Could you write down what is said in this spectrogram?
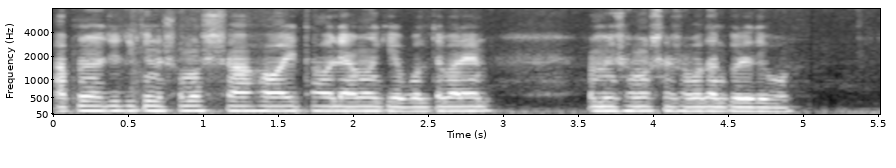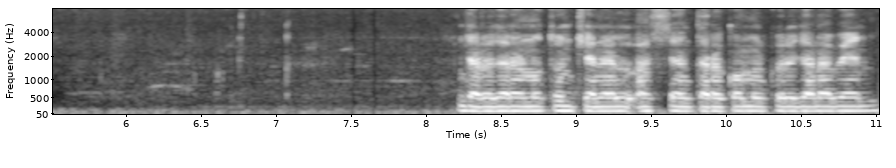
আপনার যদি কোনো সমস্যা হয়, তাহলে আমাকে বলতে পারেন। আমি সমস্যার সমাধান করে দেব। যারা যারা নতুন চ্যানেল আসছেন, তারা কমেন্ট করে জানাবেন।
